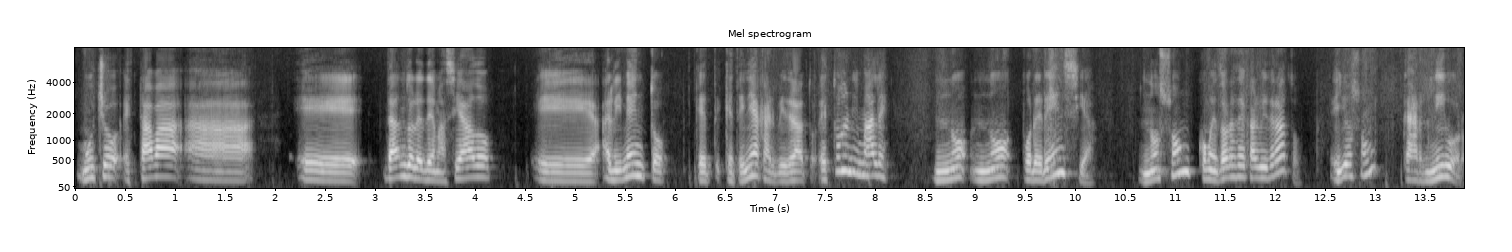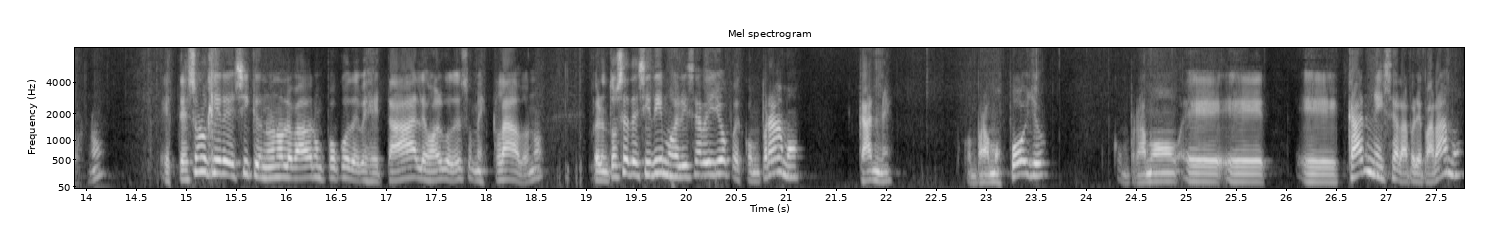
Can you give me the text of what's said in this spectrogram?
Mucho, estaba ah, eh, dándole demasiado eh, alimento que, que, tenía carbohidrato. Estos animales no, no, por herencia, no son comedores de carbohidratos, ellos son carnívoros, ¿no? Este, eso no quiere decir que uno no le va a dar un poco de vegetales o algo de eso mezclado, ¿no? Pero entonces decidimos, Elizabeth y yo, pues compramos carne, compramos pollo, compramos eh, eh, eh, carne y se la preparamos.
